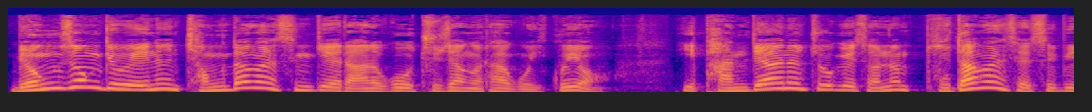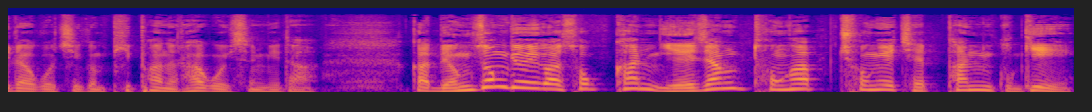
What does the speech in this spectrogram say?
명성교회는 정당한 승계라고 주장을 하고 있고요. 이 반대하는 쪽에서는 부당한 세습이라고 지금 비판을 하고 있습니다. 그러니까 명성교회가 속한 예장통합총회 재판국이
